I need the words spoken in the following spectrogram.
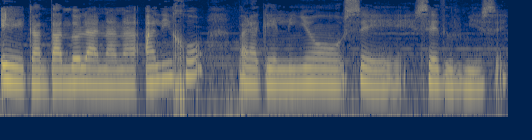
eh, cantando la nana al hijo para que el niño se, se durmiese.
